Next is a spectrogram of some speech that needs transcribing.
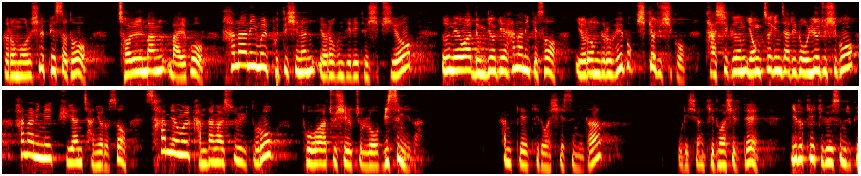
그러므로 실패했어도 절망 말고 하나님을 붙드시는 여러분들이 되십시오. 은혜와 능력의 하나님께서 여러분들을 회복시켜 주시고 다시금 영적인 자리로 올려 주시고 하나님의 귀한 자녀로서 사명을 감당할 수 있도록 도와주실 줄로 믿습니다. 함께 기도하시겠습니다. 우리 시간 기도하실 때 이렇게 기도했으면 좋겠습니다.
